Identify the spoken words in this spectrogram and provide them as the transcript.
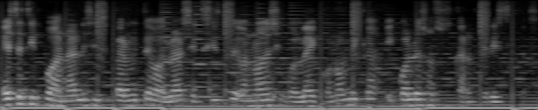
Este tipo de análisis permite evaluar si existe o no desigualdad económica y cuáles son sus características.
